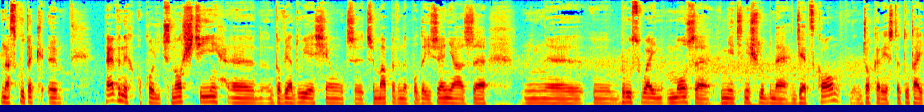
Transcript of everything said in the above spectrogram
na skutek pewnych okoliczności dowiaduje się, czy, czy ma pewne podejrzenia, że mm, Bruce Wayne może mieć nieślubne dziecko. Joker jeszcze tutaj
